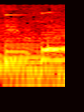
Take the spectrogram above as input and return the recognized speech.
你选。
